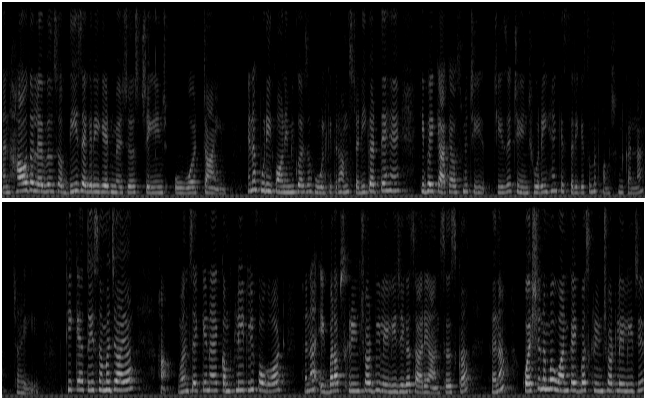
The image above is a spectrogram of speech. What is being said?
and how the levels of these aggregate measures change over time. है ना? पूरी इकोनॉमी को एज अ होल की तरह हम स्टडी करते हैं कि भाई क्या क्या उसमें चीज़ें चेंज हो रही हैं, किस तरीके से हमें फ़ंक्शन करना चाहिए। ठीक है? तो ये समझ आया? हाँ one second I completely forgot है ना? एक बार आप स्क्रीनशॉट भी ले लीजिएगा सारे आंसर्स का, है ना? क्वेश्चन नंबर वन का एक बार स्क्रीनशॉट ले लीजिए।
